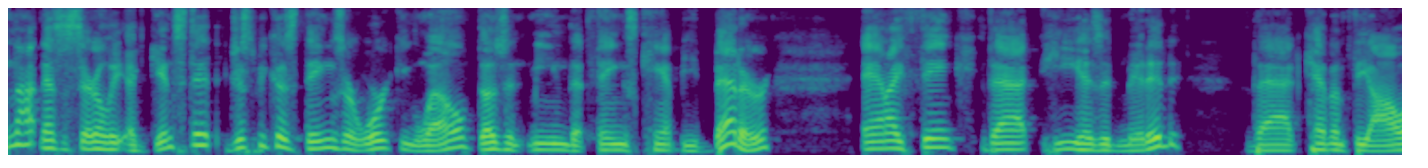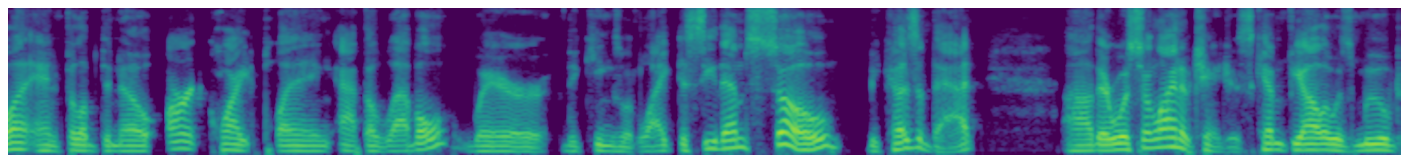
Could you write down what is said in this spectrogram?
not necessarily against it. Just because things are working well doesn't mean that things can't be better. And I think that he has admitted that Kevin Fiala and Phillip Danault aren't quite playing at the level where the Kings would like to see them. So, because of that, uh, there was some lineup changes. Kevin Fiala was moved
